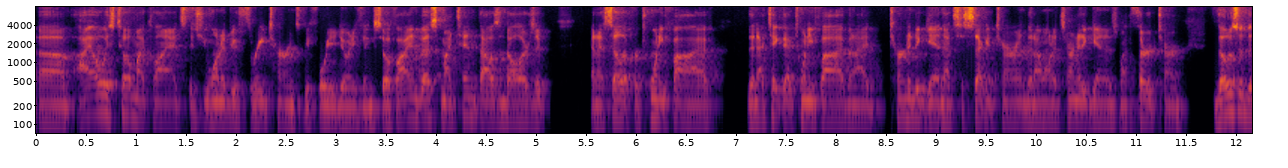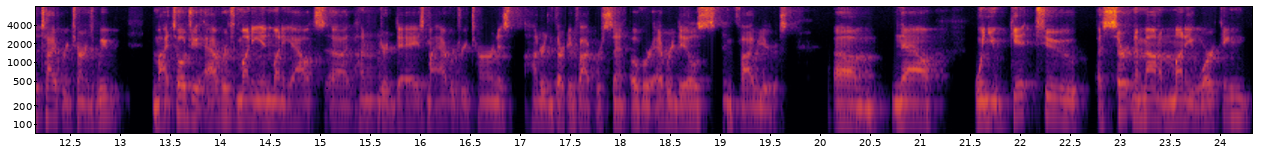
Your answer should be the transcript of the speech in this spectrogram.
um, I always tell my clients that you want to do three turns before you do anything. So if I invest my ten thousand dollars and I sell it for twenty five, then I take that twenty five and I turn it again. That's the second turn. Then I want to turn it again as my third turn. Those are the type returns we. I told you average money in, money out, uh, 100 days. My average return is 135% over every deals in five years. Um, now, when you get to a certain amount of money working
